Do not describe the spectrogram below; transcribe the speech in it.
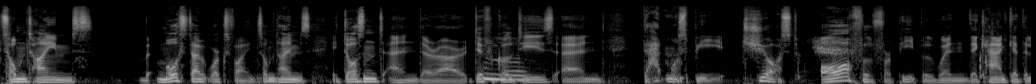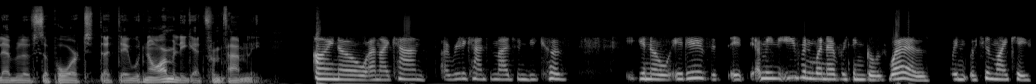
sometimes, most time it works fine. Sometimes it doesn't, and there are difficulties, and that must be just awful for people when they can't get the level of support that they would normally get from family. I know, and I can't. I really can't imagine because, you know, it is. It, it, I mean, even when everything goes well, when, which in my case,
